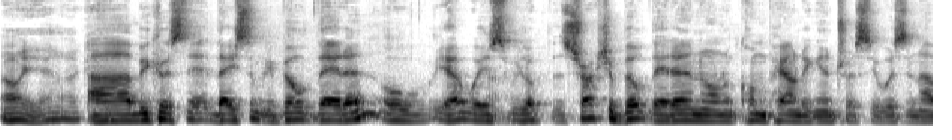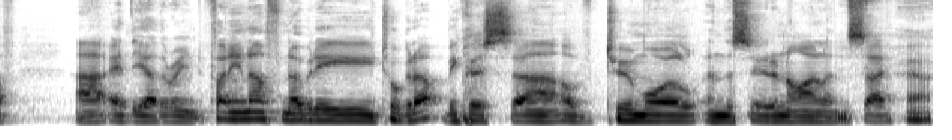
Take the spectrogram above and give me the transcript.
Oh, yeah. Okay. Uh, because they, they simply built that in, or yeah, whereas we looked at the structure, built that in on a compounding interest. There was enough uh, at the other end. Funny enough, nobody took it up because uh, of turmoil in the certain islands. So, Yeah.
